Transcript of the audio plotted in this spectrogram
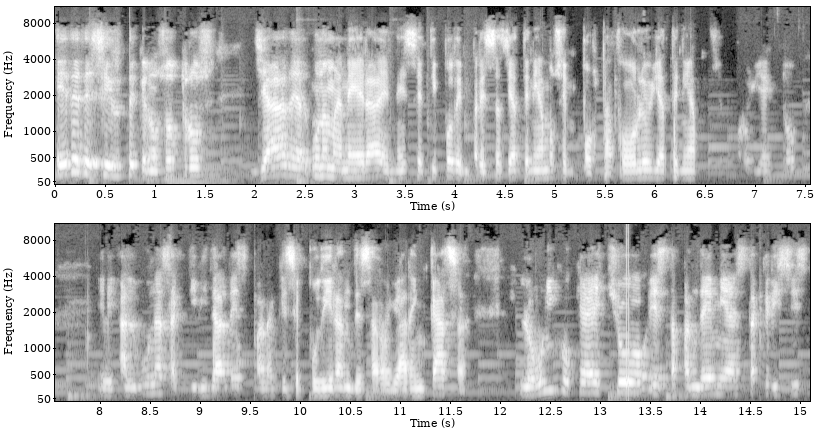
He de decirte que nosotros ya de alguna manera en ese tipo de empresas ya teníamos en portafolio, ya teníamos en proyecto eh, algunas actividades para que se pudieran desarrollar en casa. Lo único que ha hecho esta pandemia, esta crisis,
